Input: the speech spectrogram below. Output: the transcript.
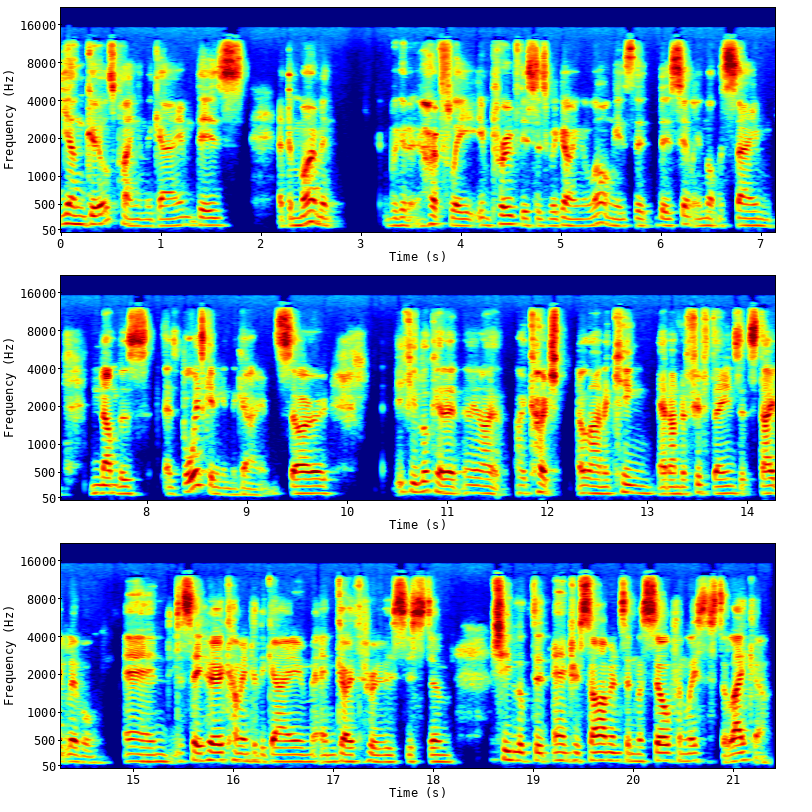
young girls playing in the game, there's at the moment we're going to hopefully improve this as we're going along is that there's certainly not the same numbers as boys getting in the game. So if you look at it, you know, I coached Alana King at under 15s at state level, and to see her come into the game and go through the system, she looked at Andrew Symonds and myself and Lisa Sthalekar.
